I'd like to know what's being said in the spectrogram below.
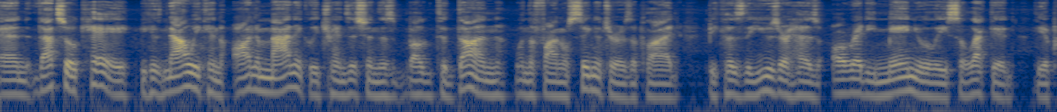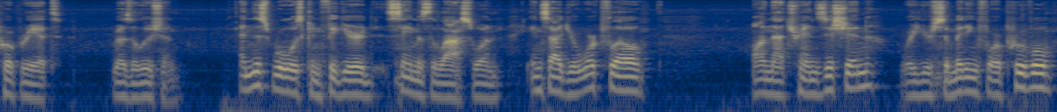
and that's okay because now we can automatically transition this bug to done when the final signature is applied because the user has already manually selected the appropriate resolution. And this rule is configured same as the last one. Inside your workflow, on that transition where you're submitting for approval,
